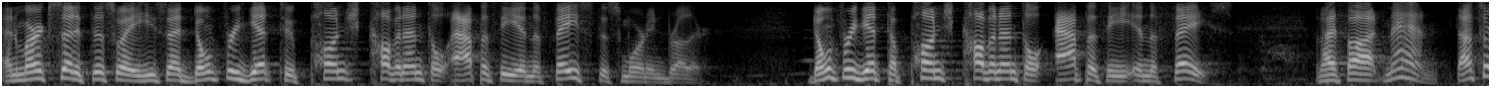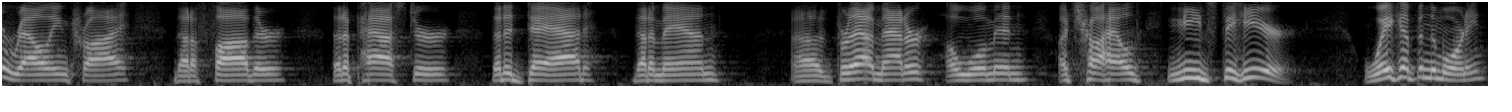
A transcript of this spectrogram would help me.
And Mark said it this way He said, Don't forget to punch covenantal apathy in the face this morning, brother. Don't forget to punch covenantal apathy in the face. And I thought, man, that's a rallying cry that a father, that a pastor, that a dad, that a man, uh, for that matter, a woman, a child needs to hear. Wake up in the morning,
